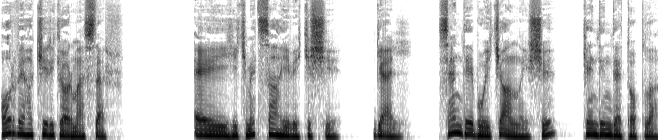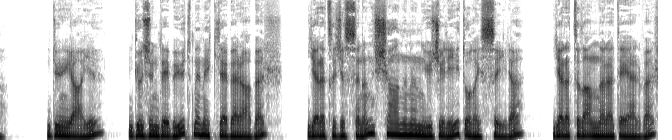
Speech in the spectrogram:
hor ve hakir görmezler. Ey hikmet sahibi kişi! Gel, sen de bu iki anlayışı kendinde topla. Dünyayı gözünde büyütmemekle beraber, yaratıcısının şanının yüceliği dolayısıyla yaratılanlara değer ver,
